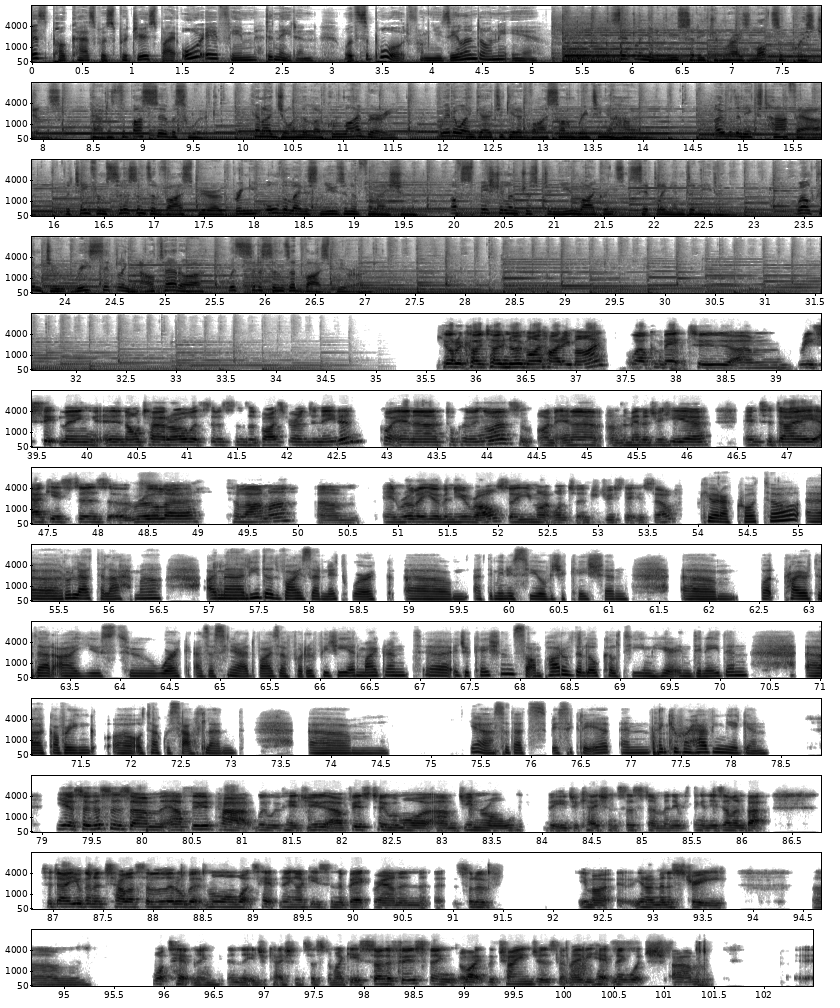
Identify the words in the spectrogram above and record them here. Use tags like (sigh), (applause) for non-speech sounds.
This podcast was produced by OAR FM Dunedin with support from New Zealand On the Air. Settling in a new city can raise lots of questions. How does the bus service work? Can I join the local library? Where do I go to get advice on renting a home? Over the next half hour, the team from Citizens Advice Bureau bring you all the latest news and information of special interest to new migrants settling in Dunedin. Welcome to Resettling in Aotearoa with Citizens Advice Bureau. Kia ora koutou, nau mai, haere mai. Welcome back to um, Resettling in Aotearoa with Citizens Advice Bureau in Dunedin. Ko Anna Tokuingoa. So I'm Anna, I'm the manager here. And today our guest is Rula Talahma. Um, and Rula, you have a new role, so you might want to introduce that yourself. Kia ora koto, uh, Rula Talahma. I'm a lead advisor network um, at the Ministry of Education um, but prior to that, I used to work as a senior advisor for refugee and migrant uh, education. So I'm part of the local team here in Dunedin, uh, covering uh, Otago Southland. Um, yeah, so that's basically it. And thank you for having me again. Yeah, so this is um, our third part where we've had you. Our first two were more um, general, the education system and everything in New Zealand, but today you're going to tell us a little bit more what's happening, I guess, in the background and uh, sort of you know, you know ministry um, what's happening in the education system, I guess. So the first thing, like the changes that may be happening, which um,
